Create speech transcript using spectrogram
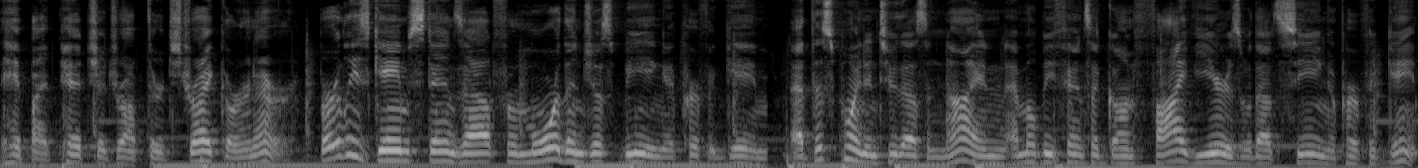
a hit by pitch, a drop third strike, or an error. Buehrle's game stands out for more than just being a perfect game. At this point in 2009, MLB fans had gone five years without seeing a perfect game.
